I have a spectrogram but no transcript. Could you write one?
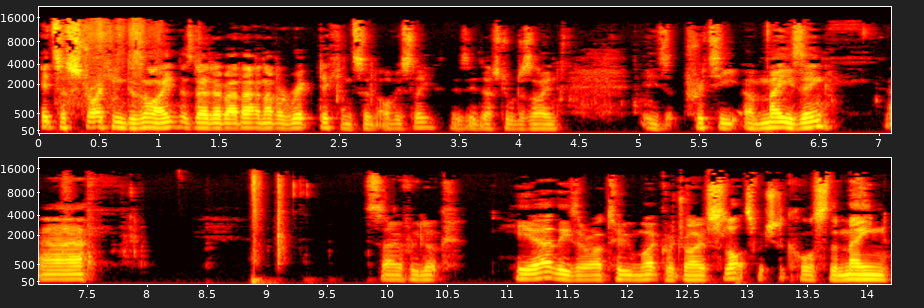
it's a striking design. There's no doubt about that. Another Rick Dickinson, obviously. His industrial design is pretty amazing. Uh, so if we look here, these are our two microdrive slots, which of course the main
